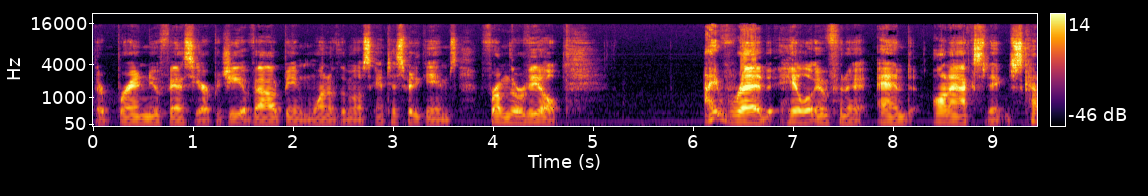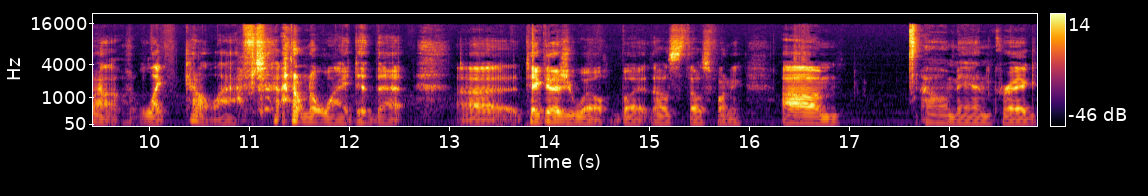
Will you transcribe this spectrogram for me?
their brand new fantasy RPG, Avowed being one of the most anticipated games from the reveal. I read Halo Infinite and on accident just kind of like kind of laughed. I don't know why I did that. Uh, take it as you will, but that was that was funny. Um, oh man, Craig,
